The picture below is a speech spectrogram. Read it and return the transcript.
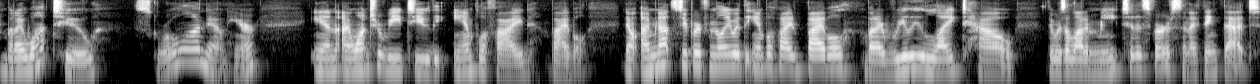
But I want to scroll on down here, and I want to read to you the Amplified Bible. Now, I'm not super familiar with the Amplified Bible, but I really liked how there was a lot of meat to this verse, and I think that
